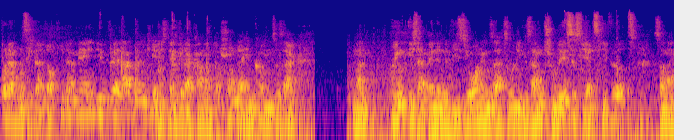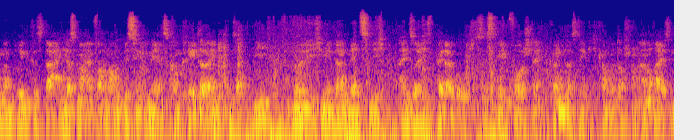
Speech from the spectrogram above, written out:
Oder muss ich dann doch wieder mehr individuell argumentieren? Ich denke, da kann man doch schon dahin kommen zu sagen, man bringt nicht am Ende eine Vision und sagt, so die Gesamtschule ist es jetzt, die wird's, sondern man bringt es dahin, dass man einfach noch ein bisschen mehr ins Konkrete reingeht und sagt, wie würde ich mir dann letztlich ein solches pädagogisches System vorstellen können? Das denke ich, kann man doch schon anreißen,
